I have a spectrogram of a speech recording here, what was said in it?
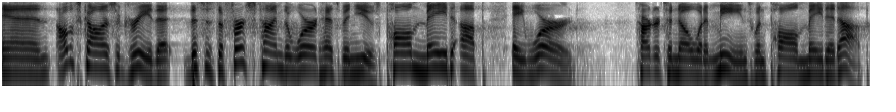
And all the scholars agree that this is the first time the word has been used. Paul made up a word It's harder to know what it means when Paul made it up.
